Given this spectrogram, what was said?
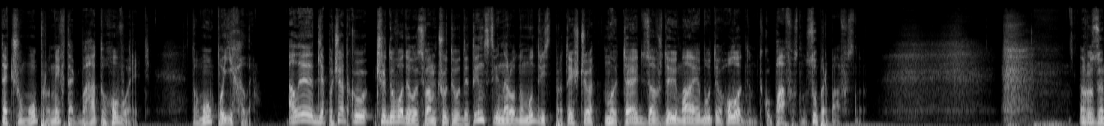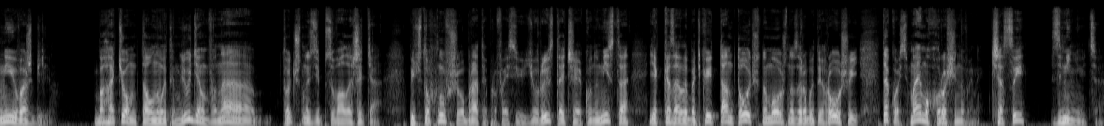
та чому про них так багато говорять. Тому поїхали. Але для початку, чи доводилось вам чути у дитинстві народну мудрість про те, що митець завжди має бути голодним, таку пафосну, суперпафосну? Розумію ваш біль. Багатьом талановитим людям вона точно зіпсувала життя, підштовхнувши обрати професію юриста чи економіста, як казали батьки, там точно можна заробити грошей. Так ось маємо хороші новини. Часи змінюються.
